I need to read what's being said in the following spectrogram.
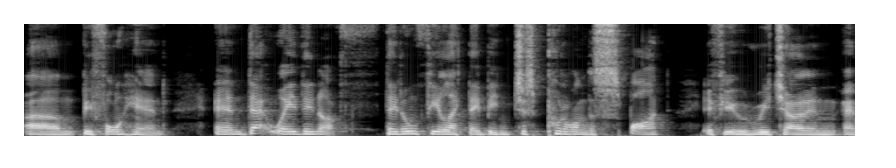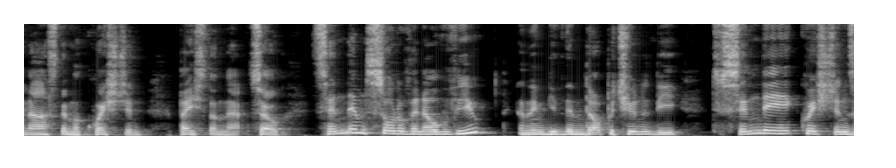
um, beforehand. And that way they're not, they don't feel like they've been just put on the spot if you reach out and, and ask them a question based on that. So send them sort of an overview and then give them the opportunity to send their questions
